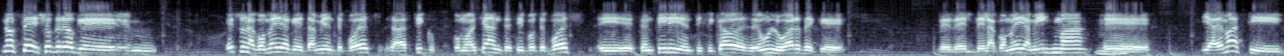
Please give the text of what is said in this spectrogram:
no sé, yo creo que mm, es una comedia que también te podés, así co- como decía antes, tipo te podés eh, sentir identificado desde un lugar de que, de, de- de la comedia misma, eh, y además si,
